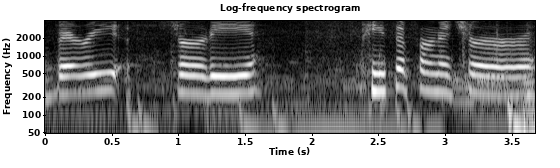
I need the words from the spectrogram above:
very sturdy piece of furniture.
